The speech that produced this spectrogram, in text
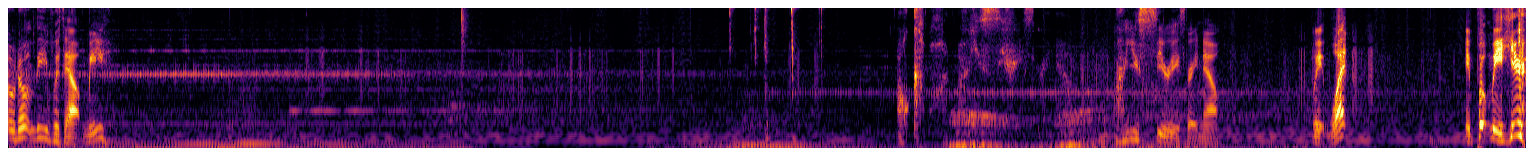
No, don't leave without me! Oh, come on, are you serious right now? Are you serious right now? Wait, what? It put me here?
